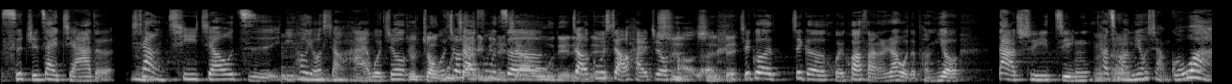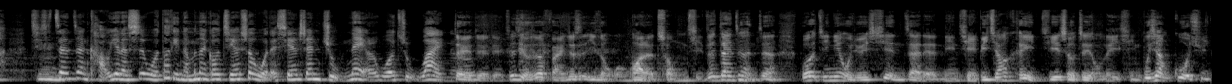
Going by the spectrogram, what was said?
辞职在家的，相妻教子。嗯、以后有小孩，我就，就我就来负责照顾小孩就好了。是是”结果这个回话反而让我的朋友。大吃一惊，他从来没有想过、嗯、哇！其实真正考验的是我到底能不能够接受我的先生主内而我主外呢？对对对，这有时候反而就是一种文化的冲击。这但这很正常。不过今天我觉得现在的年轻人比较可以接受这种类型，不像过去，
